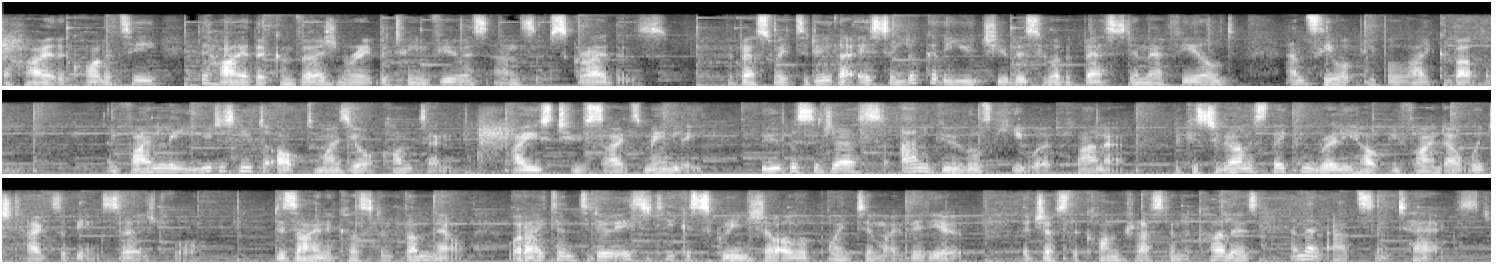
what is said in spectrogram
The higher the quality, the higher the conversion rate between viewers and subscribers. The best way to do that is to look at the YouTubers who are the best in their field and see what people like about them. And finally, you just need to optimize your content. I use two sites mainly, Ubersuggest and Google's Keyword Planner, because to be honest they can really help you find out which tags are being searched for. Design a custom thumbnail. What I tend to do is to take a screenshot of a point in my video, adjust the contrast and the colours, and then add some text.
